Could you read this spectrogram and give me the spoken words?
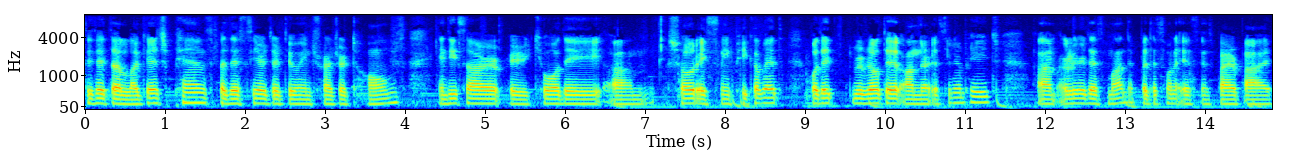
they did the luggage pins, but this year they're doing treasure tomes, and these are very cool. They um, showed a sneak peek of it. Well, they revealed it on their Instagram page um, earlier this month, but this one is inspired by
